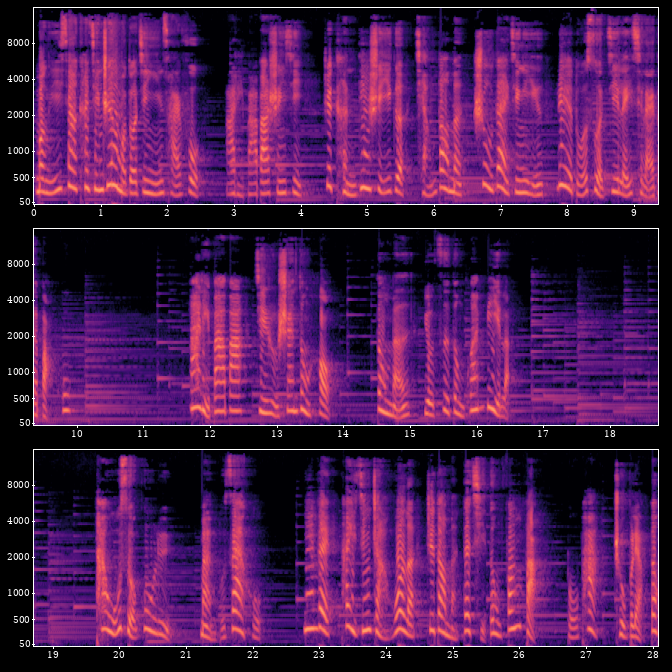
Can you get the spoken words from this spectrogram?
猛一下看见这么多金银财富，阿里巴巴深信这肯定是一个强盗们数代经营掠夺所积累起来的宝物。阿里巴巴进入山洞后，洞门又自动关闭了，他无所顾虑。满不在乎，因为他已经掌握了这道门的启动方法，不怕出不了洞。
